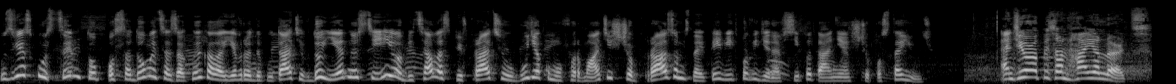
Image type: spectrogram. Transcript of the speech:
У зв'язку з цим топ-посадовиця закликала євродепутатів до єдності і обіцяла співпрацю у будь-якому форматі, щоб разом знайти відповіді на всі питання, що постають. And Europe is on high alert.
